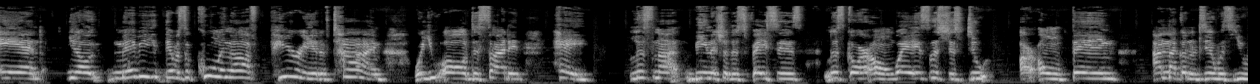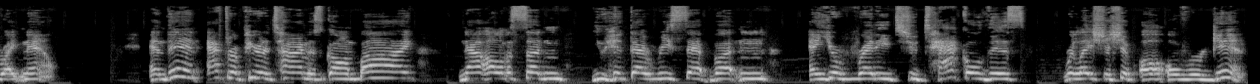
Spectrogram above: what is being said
And you know, maybe there was a cooling off period of time where you all decided, hey, let's not be in each other's faces. Let's go our own ways. Let's just do our own thing. I'm not going to deal with you right now. And then after a period of time has gone by, now all of a sudden you hit that reset button and you're ready to tackle this relationship all over again.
